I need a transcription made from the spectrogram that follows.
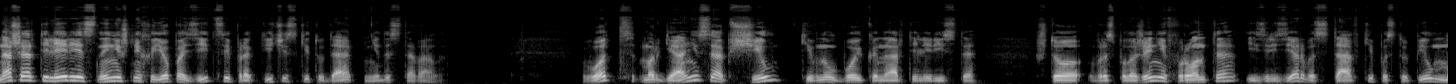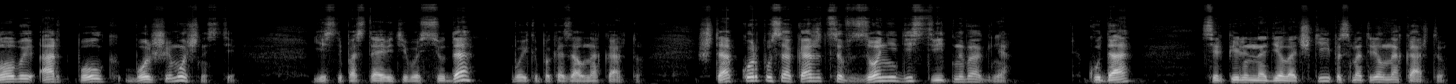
Наша артиллерия с нынешних ее позиций практически туда не доставала. Вот Моргиани сообщил, кивнул Бойко на артиллериста, что в расположении фронта из резерва Ставки поступил новый артполк большей мощности. Если поставить его сюда, Бойко показал на карту, штаб корпуса окажется в зоне действительного огня. Куда? Серпилин надел очки и посмотрел на карту.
